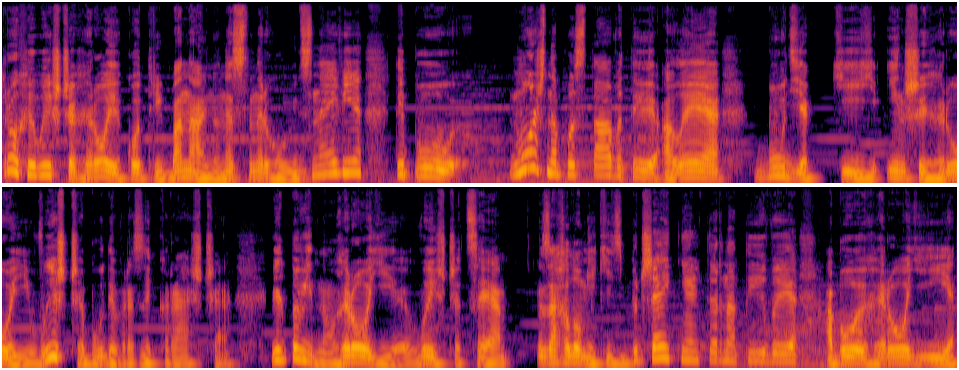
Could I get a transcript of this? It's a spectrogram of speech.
Трохи вище герої, котрі банально не синергують з Неві. Типу, можна поставити, але будь-який інший герой вище буде в рази краще. Відповідно, герої вище це загалом якісь бюджетні альтернативи, або герої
